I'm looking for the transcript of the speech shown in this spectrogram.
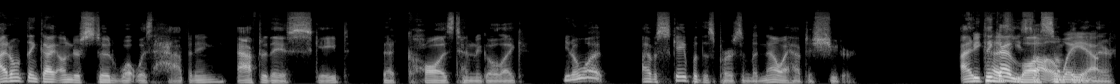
I don't think I understood what was happening after they escaped that caused him to go like, you know what? I've escaped with this person, but now I have to shoot her. I think I lost a something way in out. there.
